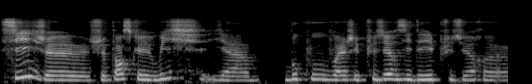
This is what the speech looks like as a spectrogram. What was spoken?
Si, je, je pense que oui, il y a beaucoup, voilà, j'ai plusieurs idées, plusieurs, euh,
